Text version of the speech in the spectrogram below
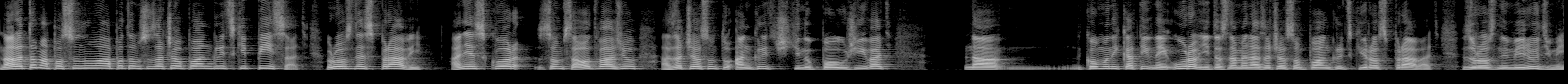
No ale to ma posunulo a potom som začal po anglicky písať rôzne správy. A neskôr som sa odvážil a začal som tú angličtinu používať na komunikatívnej úrovni, to znamená, začal som po anglicky rozprávať s rôznymi ľuďmi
